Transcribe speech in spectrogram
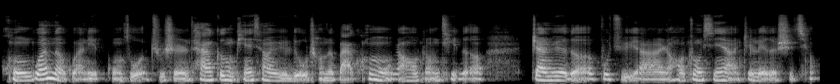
宏观的管理工作，只是它更偏向于流程的把控，然后整体的战略的布局啊，然后重心啊这类的事情。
